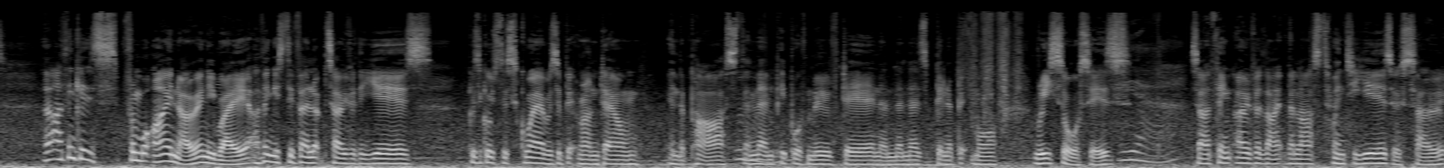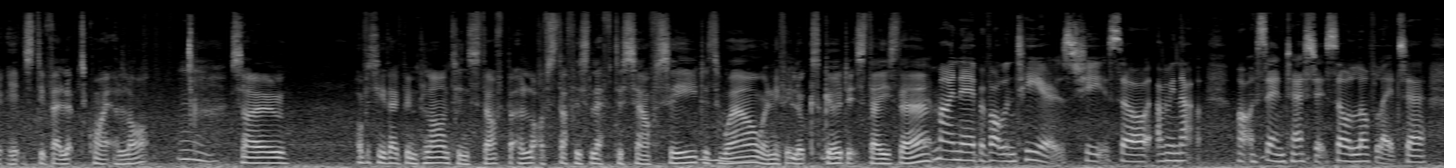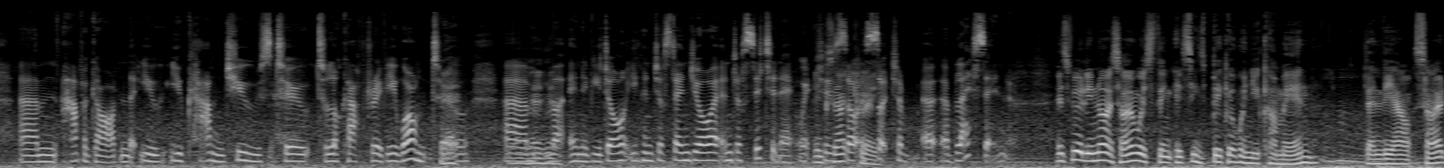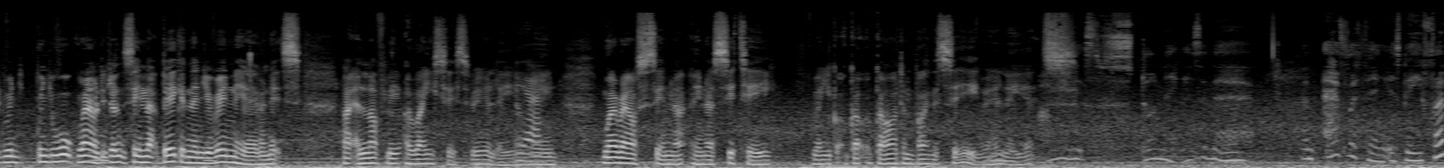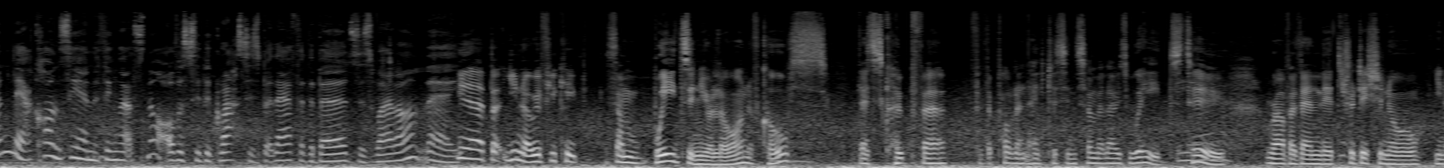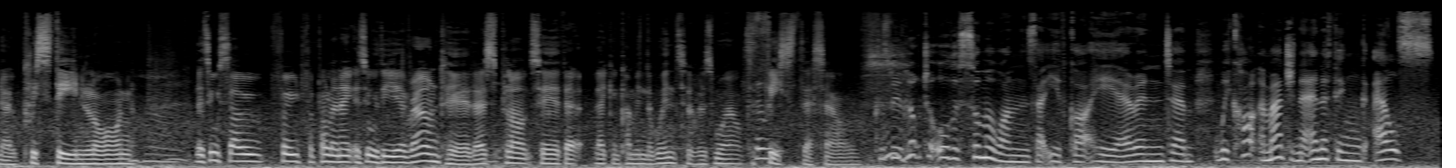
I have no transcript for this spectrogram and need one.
Uh, I think it's, from what I know anyway, I think it's developed over the years because, of course, the square was a bit run down in the past and then mm-hmm. people have moved in and then there's been a bit more resources. Yeah. So I think over like the last 20 years or so, it's developed quite a lot. Mm. So obviously they've been planting stuff, but a lot of stuff is left to self seed as well. And if it looks good, it stays there. My neighbour volunteers. She so I mean that what I was saying to Esther, it's so lovely to um, have a garden that you, you can choose to, to look after if you want to, Yeah. Um, yeah, yeah. But, and if you don't, you can just enjoy it and just sit in it, which is so, Exactly. such a, a, a blessing. It's really nice. I always think it seems bigger when you come in than the outside. When when you walk round, it doesn't seem that big, and then you're in here, and it's like a lovely oasis, really. Yeah. I mean, where else in a, in a city where you've got a garden by the sea? Really, oh, it's It's stunning, isn't it? And everything is bee friendly. I can't see anything that's not. Obviously, the grasses, but they're for the birds as well, aren't they? yeah. But you know, if you keep some weeds in your lawn, of course, there's scope for for the pollinators in some of those weeds too, rather than the traditional, you know, pristine lawn. Mm-hmm. There's also food for pollinators all the year round here. There's plants here that they can come in the winter as well to So- feast themselves. Because we've looked at all the summer ones that you've got here, and um, we can't imagine anything else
